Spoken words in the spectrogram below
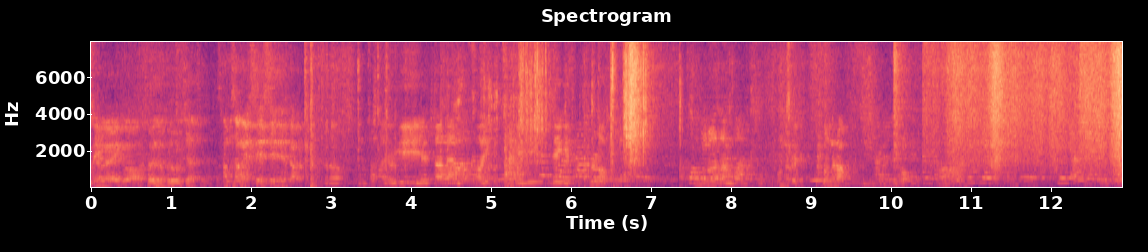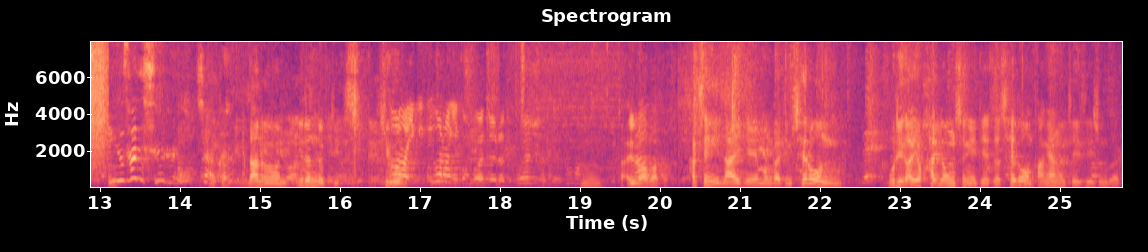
제가 이거 저희도 그러지 않습니까? 삼성 SSD에다가 그럼 괜찮아. 여기 일단은 넣어서 이거 저기 네개 다 풀러. 손으로 하자 한번. 손으로 해- 손으로 한번 이거. 나는 이런 느낌. 지금 어, 이, 이거랑 이거 보여주려 보여줘야 돼요. 음, 자, 일로 와봐봐. 학생이 나에게 뭔가 지금 새로운, 우리가 이 활용성에 대해서 새로운 방향을 제시해 준 것 같아.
